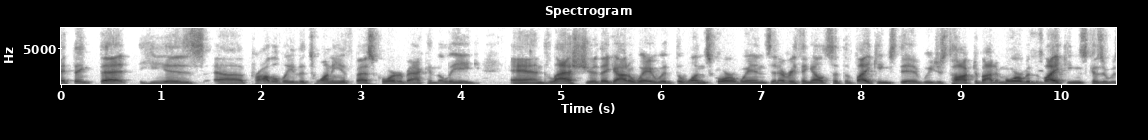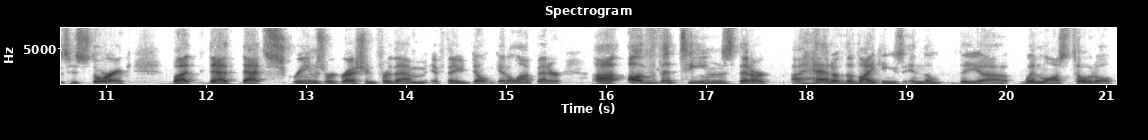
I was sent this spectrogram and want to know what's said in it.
I think that he is uh, probably the 20th best quarterback in the league. And last year they got away with the one score wins and everything else that the Vikings did. We just talked about it more with the Vikings because it was historic. But that that screams regression for them if they don't get a lot better. Uh, of the teams that are ahead of the Vikings in the the uh, win loss total.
